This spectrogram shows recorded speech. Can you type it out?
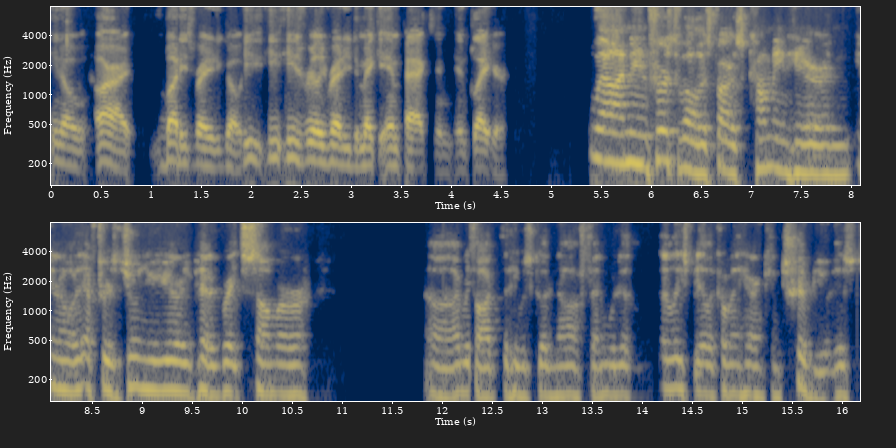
you know, all right, Buddy's ready to go. He, he he's really ready to make an impact and, and play here. Well, I mean, first of all, as far as coming here, and you know, after his junior year, he had a great summer. Uh, I thought that he was good enough and would at least be able to come in here and contribute. His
